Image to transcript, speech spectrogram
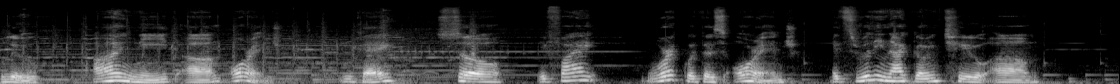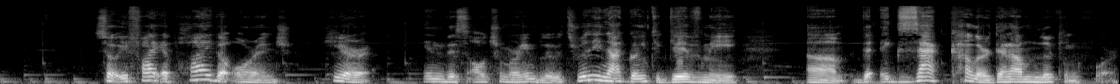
blue, I need um, orange. Okay, so if I work with this orange, it's really not going to. Um, so if I apply the orange here in this ultramarine blue, it's really not going to give me um, the exact color that I'm looking for.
